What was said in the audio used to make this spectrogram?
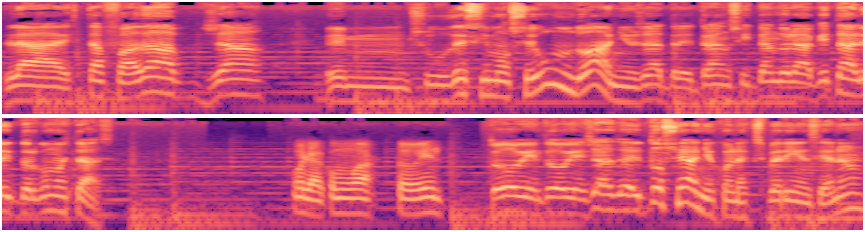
la estafa DAP ya en su décimo segundo año, ya transitándola. ¿Qué tal, Héctor? ¿Cómo estás? Hola, ¿cómo va? ¿Todo bien? Todo bien, todo bien. Ya 12 años con la experiencia, ¿no?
